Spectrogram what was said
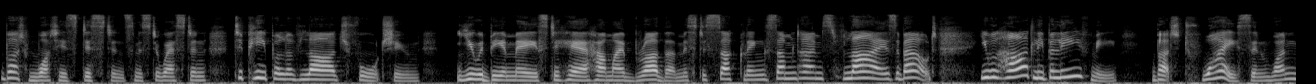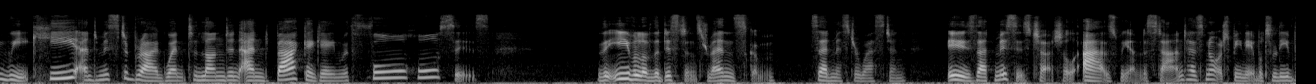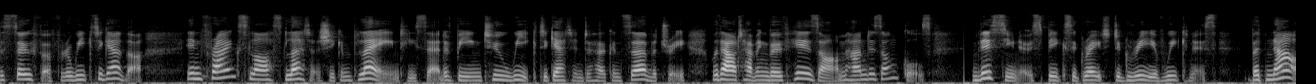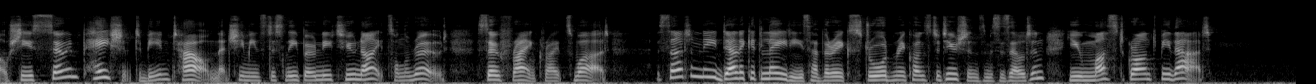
But what is distance, Mr. Weston, to people of large fortune? You would be amazed to hear how my brother, Mr. Suckling, sometimes flies about. You will hardly believe me, but twice in one week he and Mr. Bragg went to London and back again with four horses." "The evil of the distance from Enscombe," said Mr. Weston, "is that Mrs. Churchill, as we understand, has not been able to leave the sofa for a week together. In Frank's last letter she complained, he said, of being too weak to get into her conservatory, without having both his arm and his uncle's. This, you know, speaks a great degree of weakness; but now she is so impatient to be in town, that she means to sleep only two nights on the road; so Frank writes word. Certainly delicate ladies have very extraordinary constitutions, Mrs. Elton, you must grant me that."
